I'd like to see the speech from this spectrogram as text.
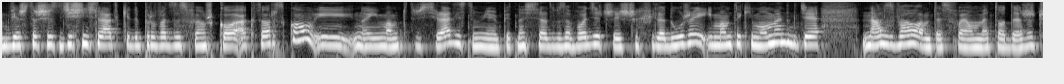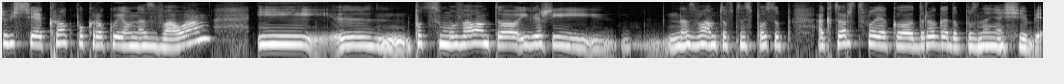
Wiesz, też jest 10 lat, kiedy prowadzę swoją szkołę aktorską i, no i mam 40 lat, jestem, nie wiem, 15 lat w zawodzie, czy jeszcze chwilę dłużej i mam taki moment, gdzie nazwałam tę swoją metodę. Rzeczywiście krok po kroku ją nazwałam i y, podsumowałam to i wiesz, i nazwałam to w ten sposób aktorstwo jako droga do poznania siebie.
